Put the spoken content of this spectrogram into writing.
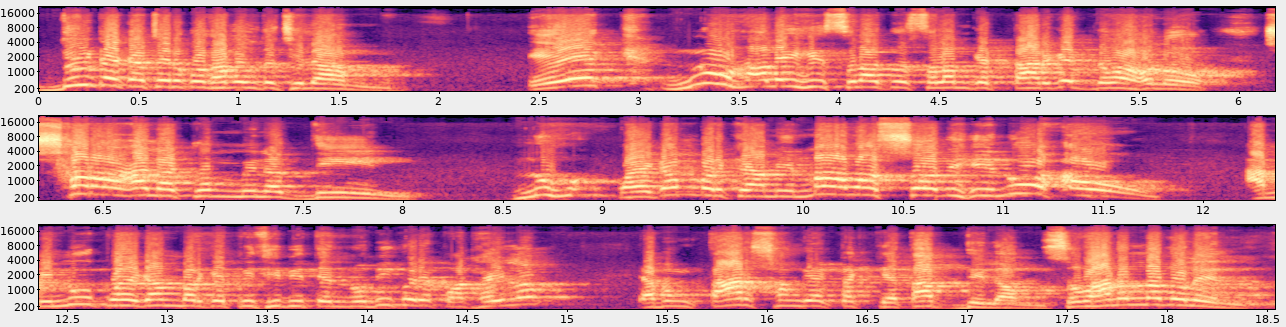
দুইটা কাজের কথা বলতেছিলাম। এক, নূহ আলাইহিস সালামকে টার্গেট দেওয়া হলো সারা আলাকুম মিনাদ-দ্বীন। নূহ পয়গম্বরকে আমি, মা ওয়াসাবিহি নূহাও। আমি নূহ পয়গম্বরকে পৃথিবীতে নবী করে পাঠাইলাম এবং তার সঙ্গে একটা কেতাব দিলাম। সুবহানাল্লাহ বলেন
